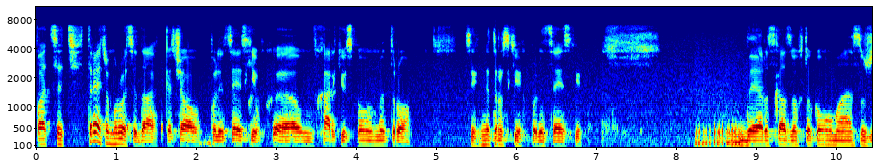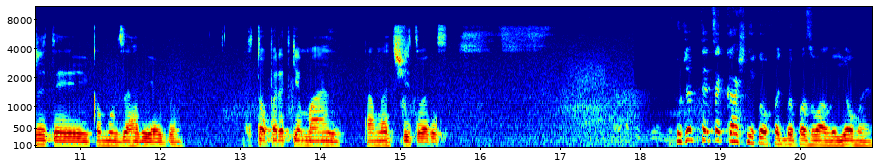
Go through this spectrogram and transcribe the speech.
23-му році да, качав поліцейських е, в харківському метро. Цих метровських поліцейських. Де я розказував, хто кому має служити і кому взагалі якби. Хто перед ким має там відчитуватись. Уже б ТЦКшників хоч би позвали, йоме.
